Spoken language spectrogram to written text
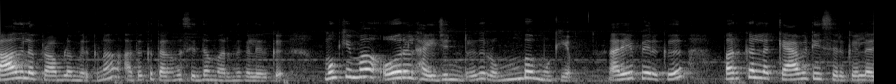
காதில் ப்ராப்ளம் இருக்குன்னா அதுக்கு தகுந்த சித்த மருந்துகள் இருக்குது முக்கியமாக ஓரல் ஹைஜின்ன்றது ரொம்ப முக்கியம். நிறைய பேருக்கு பற்களில் கேவிட்டிஸ் இருக்குது இல்லை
